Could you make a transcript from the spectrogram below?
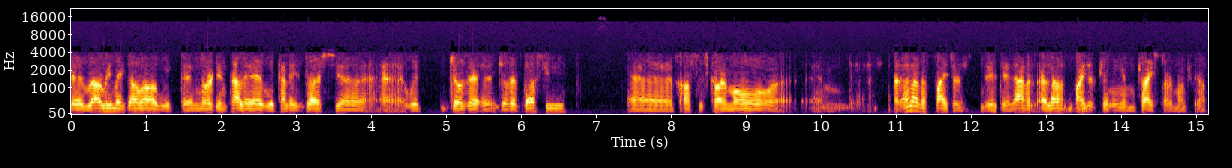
uh, Rory MacDonald, with uh, Nordine Taleb, with Alex Garcia, uh, with Joseph uh, Joseph Duffy, uh, Francis Carmont, and a, a lot of fighters. They, they have a, a lot of fighter training in TriStar Montreal.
